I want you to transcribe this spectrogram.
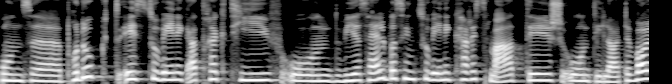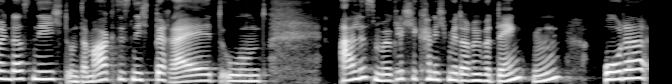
unser Produkt ist zu wenig attraktiv und wir selber sind zu wenig charismatisch und die Leute wollen das nicht und der Markt ist nicht bereit und alles Mögliche kann ich mir darüber denken. Oder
